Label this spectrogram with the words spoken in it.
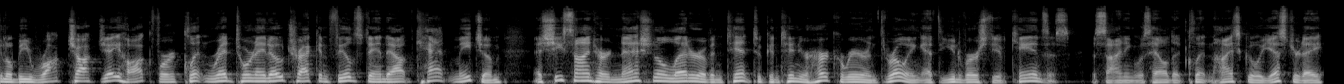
It'll be Rock Chalk Jayhawk for Clinton Red Tornado track and field standout Kat Meacham as she signed her national letter of intent to continue her career in throwing at the University of Kansas. The signing was held at Clinton High School yesterday.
